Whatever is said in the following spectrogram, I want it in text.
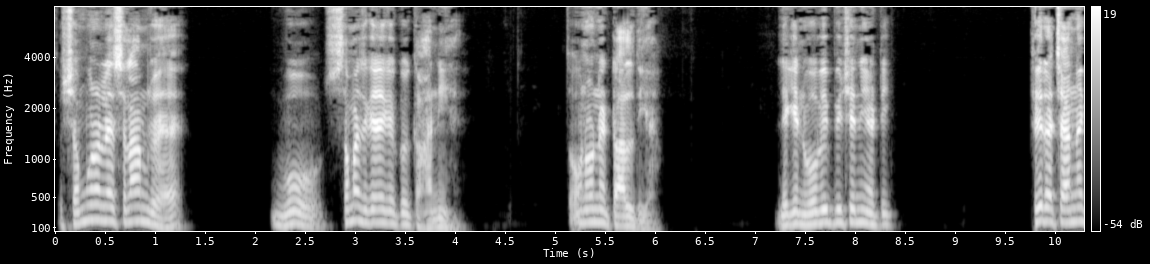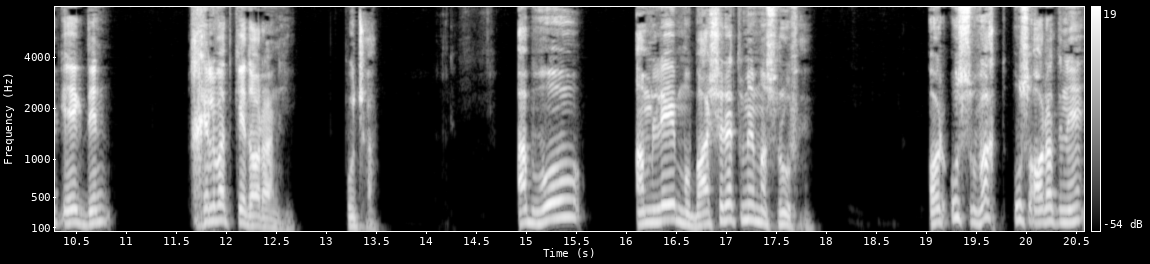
تو شمون علیہ السلام جو ہے، وہ سمجھ گئے کہ کوئی کہانی ہے۔ تو انہوں نے ٹال دیا، لیکن وہ بھی پیچھے نہیں ہٹی۔ پھر اچانک ایک دن خلوت کے دوران ہی پوچھا۔ اب وہ عملے مباشرت میں مصروف ہیں۔ اور اس وقت اس عورت نے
